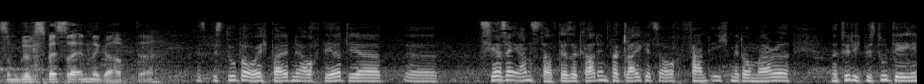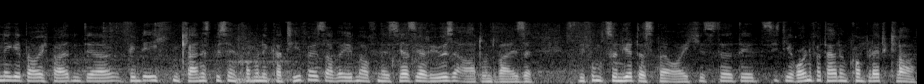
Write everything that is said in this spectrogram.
zum Glück das bessere Ende gehabt. Ja. Jetzt bist du bei euch beiden auch der, der äh, sehr, sehr ernsthaft, also gerade im Vergleich jetzt auch, fand ich mit O'Mara, natürlich bist du derjenige bei euch beiden, der, finde ich, ein kleines bisschen kommunikativer ist, aber eben auf eine sehr seriöse Art und Weise. Wie funktioniert das bei euch? Ist äh, die, ist die Rollenverteilung komplett klar?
